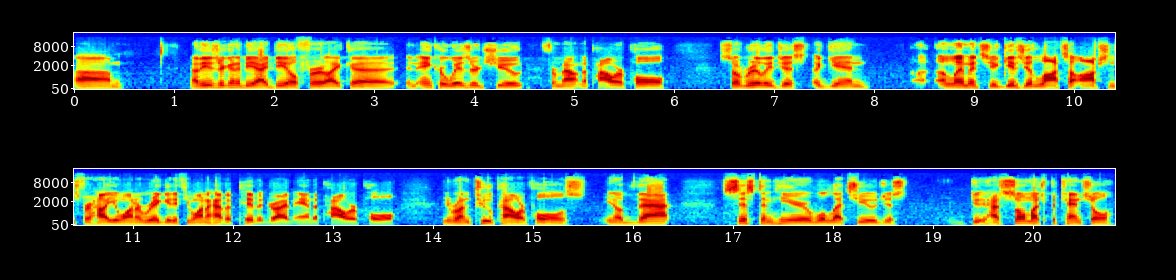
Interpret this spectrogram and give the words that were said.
Um, now these are going to be ideal for like a, an anchor wizard shoot for mounting a power pole. So really just, again, uh, unlimits you, gives you lots of options for how you want to rig it. If you want to have a pivot drive and a power pole, you run two power poles. You know, that system here will let you just do, has so much potential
